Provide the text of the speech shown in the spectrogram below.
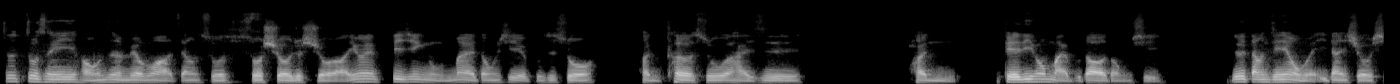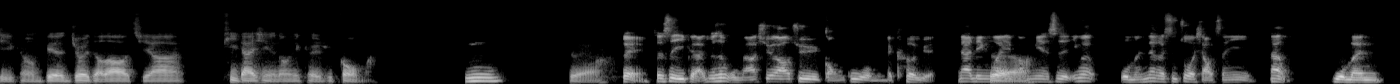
就是做生意好像真的没有办法这样说说修就修啊，因为毕竟我们卖的东西也不是说很特殊，还是很别的地方买不到的东西。就是当今天我们一旦休息，可能别人就会找到其他替代性的东西可以去购买。嗯，对啊，对，这是一个，就是我们要需要去巩固我们的客源。那另外一方面是因为我们那个是做小生意，那我们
